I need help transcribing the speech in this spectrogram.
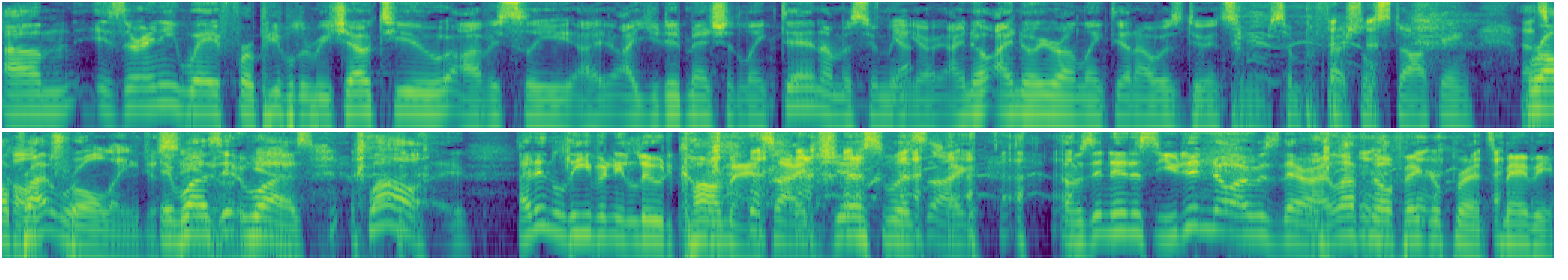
Um, is there any way for people to reach out to you? Obviously, I, I, you did mention LinkedIn. I'm assuming Yeah. you I know I know you're on LinkedIn. I was doing some some professional stalking. That's called pri- trolling, just it so you was. know. It Yeah. was. Well, I didn't leave any lewd comments. I just was like, I was an innocent. You didn't know I was there. I left no fingerprints. Maybe.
